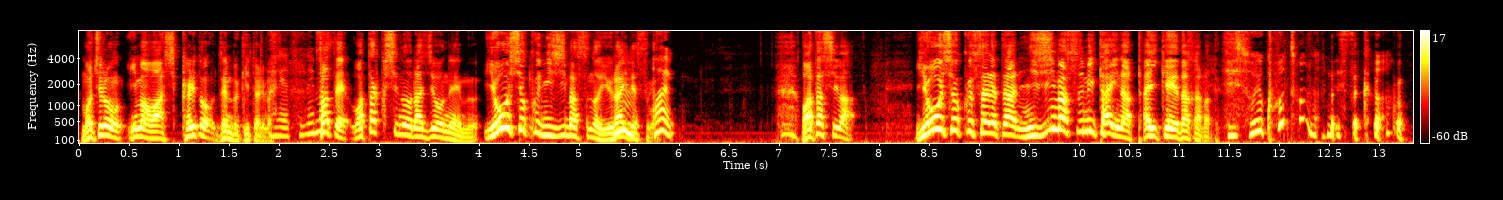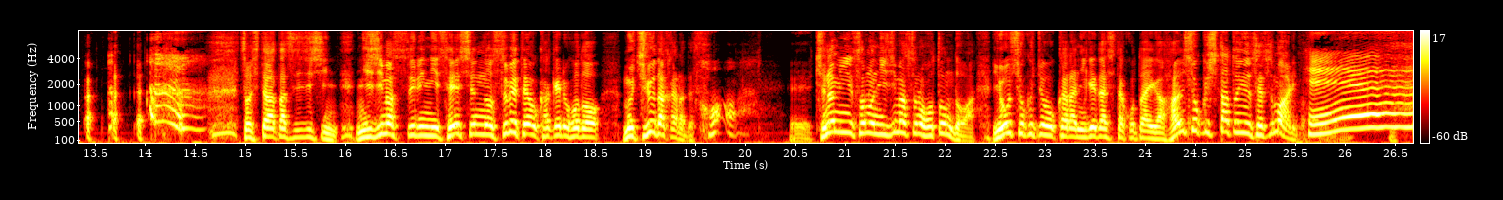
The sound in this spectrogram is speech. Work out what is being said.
もちろん今はしっかりと全部聞いておりまあす。さて私のラジオネーム養殖にじますの由来ですが、うんはい。私は養殖されたニジマスみたいな体型だからです。えそういうことなんですか？そして私自身ニジマス釣りに青春の全てをかけるほど夢中だからです、はあえーちなみにそのニジマスのほとんどは養殖場から逃げ出した個体が繁殖したという説もあります。へえ。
